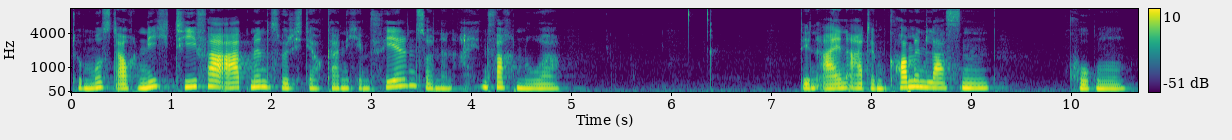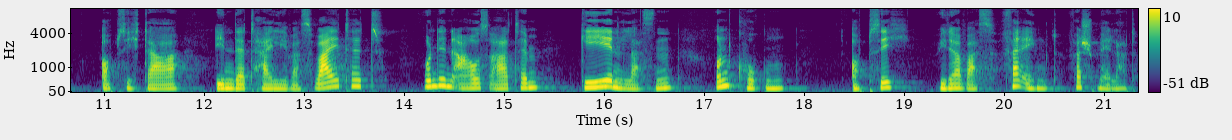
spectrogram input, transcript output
Du musst auch nicht tiefer atmen, das würde ich dir auch gar nicht empfehlen, sondern einfach nur den Einatmen kommen lassen, gucken, ob sich da in der Taille was weitet und den Ausatmen gehen lassen und gucken, ob sich wieder was verengt, verschmälert.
